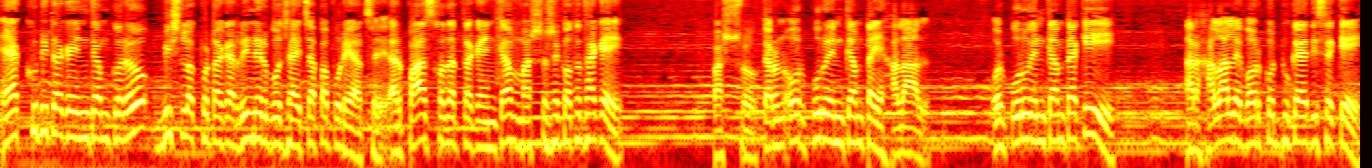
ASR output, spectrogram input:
এক কোটি টাকা ইনকাম করেও বিশ লক্ষ টাকা ঋণের বোঝায় চাপা পড়ে আছে। আর পাঁচ হাজার টাকা ইনকাম মাস শেষে কত থাকে? পাঁচশো। কারণ ওর পুরো ইনকামটাই হালাল। ওর পুরো ইনকামটা কি? আর হালালে বরকত ঢুকায় দিছে কে?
